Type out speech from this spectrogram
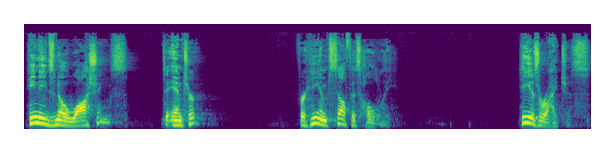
He needs no washings to enter, for he himself is holy. He is righteous.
